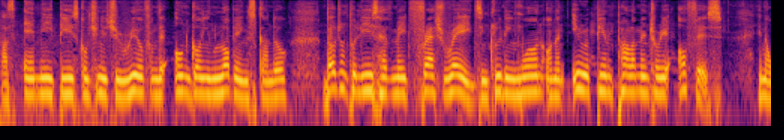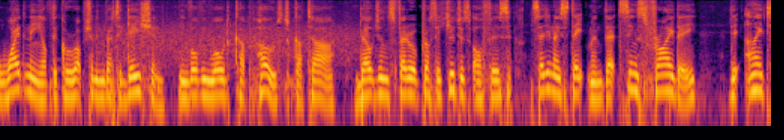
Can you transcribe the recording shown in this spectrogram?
As MEPs continue to reel from the ongoing lobbying scandal, Belgian police have made fresh raids, including one on an European parliamentary office in a widening of the corruption investigation involving World Cup host Qatar. Belgium's Federal Prosecutor's Office said in a statement that since Friday, the IT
